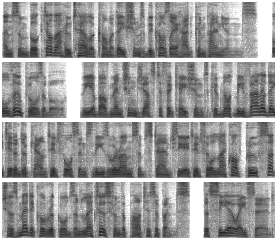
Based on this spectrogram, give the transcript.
and some booked other hotel accommodations because they had companions. Although plausible, the above mentioned justifications could not be validated and accounted for since these were unsubstantiated for lack of proof such as medical records and letters from the participants, the COA said.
